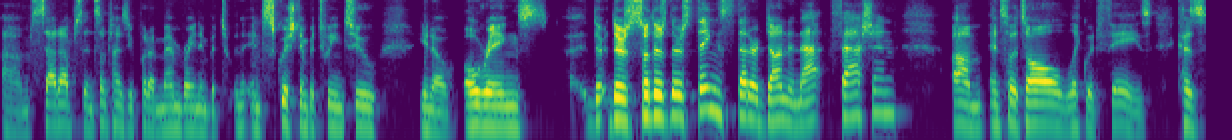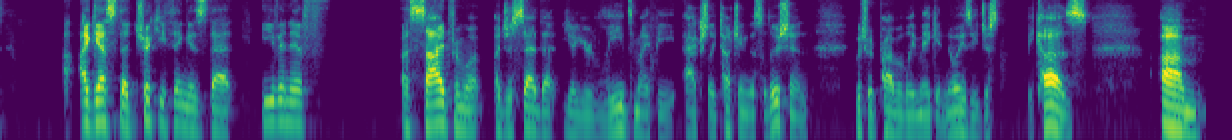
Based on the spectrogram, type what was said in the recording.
um, setups and sometimes you put a membrane in between and squished in between two you know o-rings. Uh, there, there's so there's there's things that are done in that fashion um, and so it's all liquid phase because i guess the tricky thing is that even if aside from what i just said that you know, your leads might be actually touching the solution which would probably make it noisy just because um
